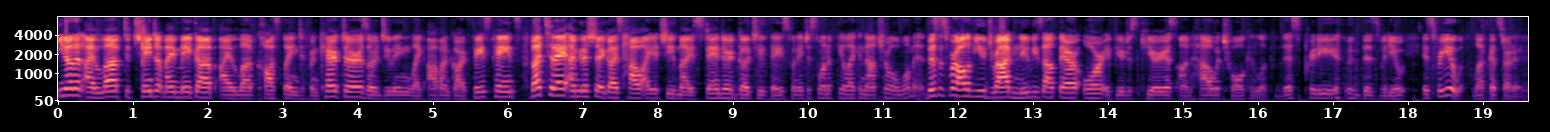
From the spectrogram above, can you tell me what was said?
you know that I love to change up my makeup, I love cosplaying different characters or doing like avant-garde face paints. But today I'm gonna show you guys how I achieve my standard go-to face when I just want to feel like a natural woman. This is for all of you drag newbies out there, or if you're just curious on how a troll can look this pretty, this video is for you. Let's get started.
